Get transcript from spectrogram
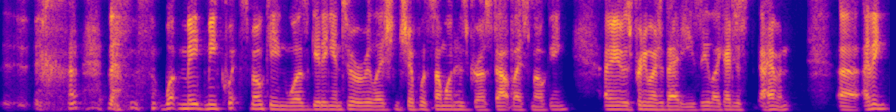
what made me quit smoking was getting into a relationship with someone who's grossed out by smoking. I mean, it was pretty much that easy. Like I just, I haven't, uh, I think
